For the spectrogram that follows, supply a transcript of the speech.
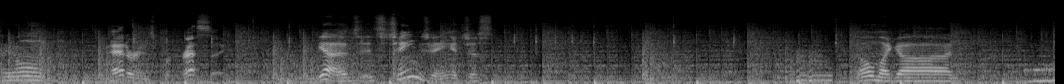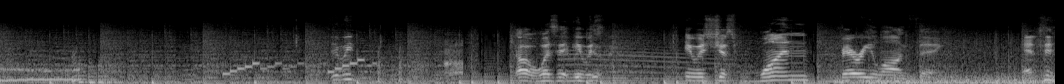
I don't. The pattern is progressing. Yeah, it's it's changing. It just. Oh my god. Did we? Oh, was it? It was. It was just one very long thing, and then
